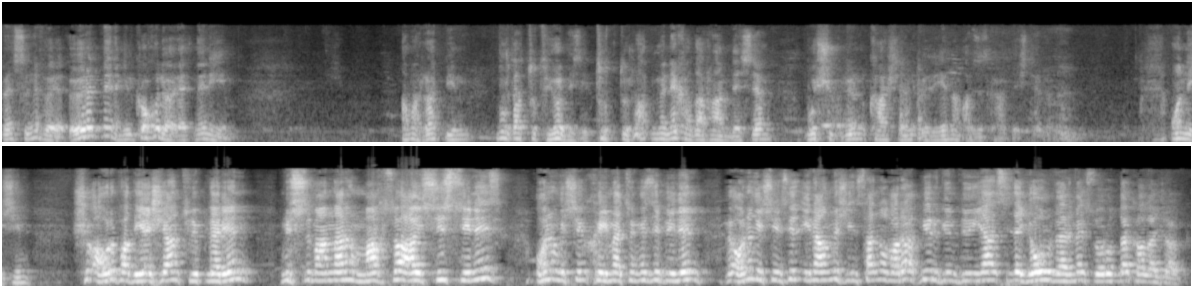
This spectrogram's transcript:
Ben sınıf öğret öğretmenim. ilkokul öğretmeniyim. Ama Rabbim burada tutuyor bizi. Tuttu. Rabbime ne kadar hamd etsem bu şükrün karşılığını ödeyemem aziz kardeşlerim. Onun için şu Avrupa'da yaşayan Türklerin, Müslümanların mahsuayı sizsiniz. Onun için kıymetinizi bilin ve onun için siz inanmış insan olarak bir gün dünya size yol vermek zorunda kalacak.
